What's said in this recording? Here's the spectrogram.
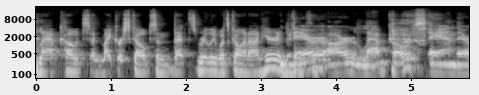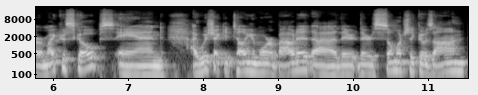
lab coats and microscopes, and that's really what's going on here. There are lab coats and there are microscopes, and I wish I could tell you more about it. Uh, there, there's so much that goes on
